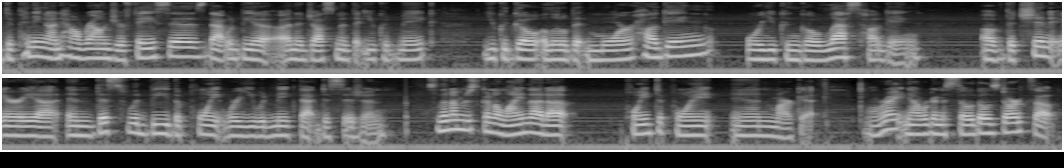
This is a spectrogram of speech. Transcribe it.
Depending on how round your face is, that would be a, an adjustment that you could make. You could go a little bit more hugging or you can go less hugging of the chin area and this would be the point where you would make that decision. So then I'm just going to line that up point to point and mark it. All right, now we're going to sew those darts up.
